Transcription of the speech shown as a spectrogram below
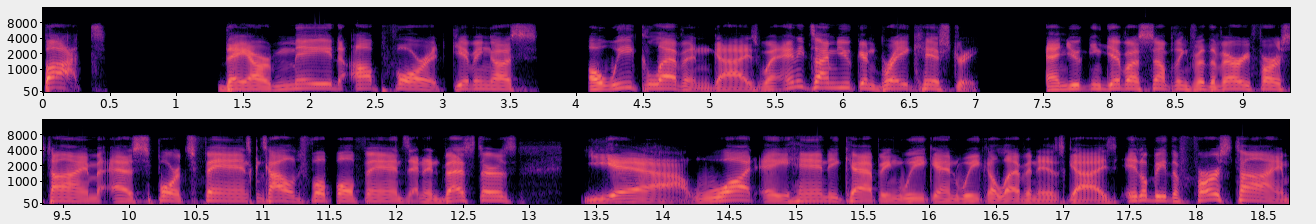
But they are made up for it, giving us a week 11, guys. When anytime you can break history and you can give us something for the very first time as sports fans, college football fans, and investors, yeah, what a handicapping weekend week 11 is, guys. It'll be the first time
